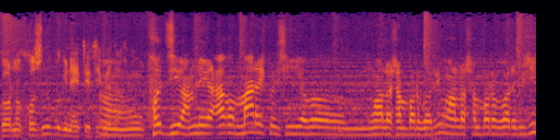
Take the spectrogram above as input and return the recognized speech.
गर्न खोज्नुभयो कि नै त्यति बेला? अँ, खोजियो। हामीले आगो मारेपछि अब उहाँलाई सम्पर्क गऱ्यौँ। उहाँलाई सम्पर्क गरेपछि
